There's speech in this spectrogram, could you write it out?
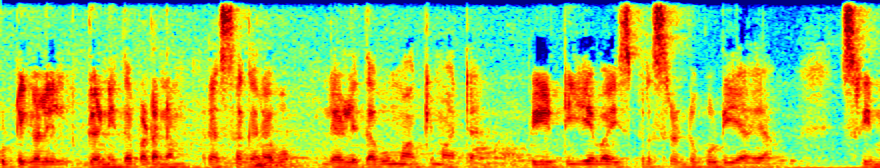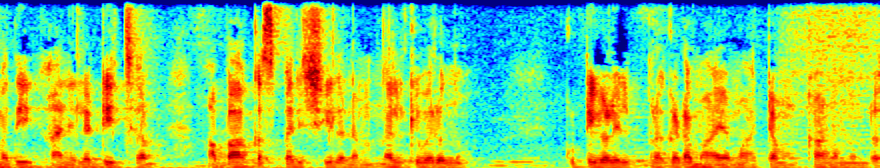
കുട്ടികളിൽ ഗണിത പഠനം രസകരവും ലളിതവുമാക്കി മാറ്റാൻ P T A vice president കൂടിയായ ശ്രീമതി അനില ടീച്ചർ അബാക്കസ് പരിശീലനം നൽകി വരുന്നു. കുട്ടികളിൽ പ്രകടമായ മാറ്റം കാണുന്നുണ്ട്.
